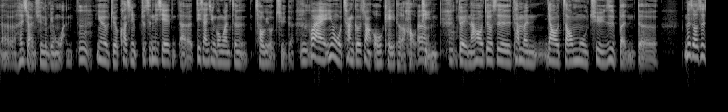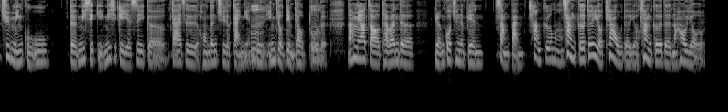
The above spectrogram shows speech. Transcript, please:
呃很喜欢去那边玩，嗯，因为我觉得跨性就是那些呃第三性公关真的超有趣的。嗯、后来因为我唱歌算 OK 的。好听，嗯嗯、对，然后就是他们要招募去日本的，那时候是去名古屋的 Nishiki，Nishiki 也是一个大概是红灯区的概念，嗯、就是饮酒店比较多的，然后、嗯、他们要找台湾的人过去那边上班，唱歌吗？唱歌就是有跳舞的，有唱歌的，然后有。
